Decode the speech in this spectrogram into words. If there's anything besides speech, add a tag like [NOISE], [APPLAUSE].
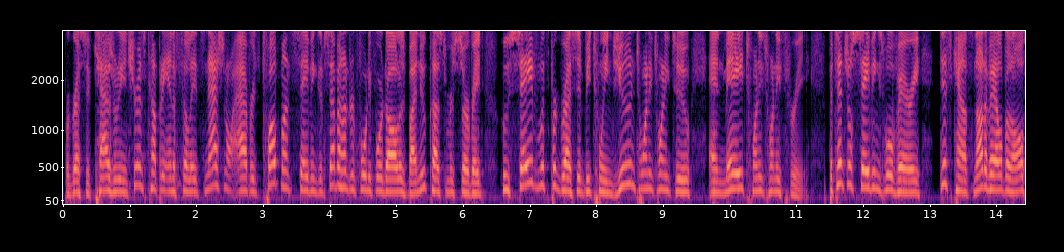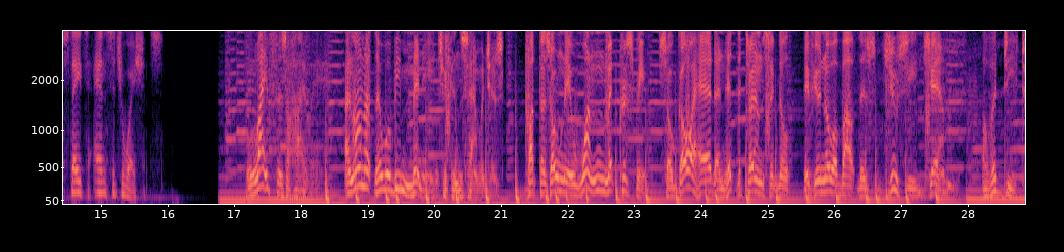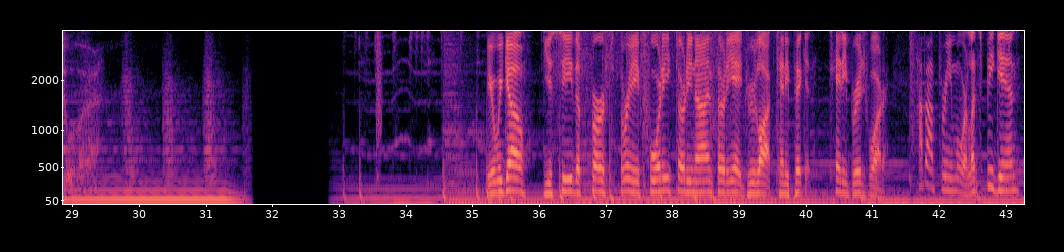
Progressive Casualty Insurance Company and affiliates national average 12 month savings of $744 by new customers surveyed who saved with Progressive between June 2022 and May 2023. Potential savings will vary, discounts not available in all states and situations. Life is a highway, and on it there will be many chicken sandwiches. But there's only one McCrispy. So go ahead and hit the turn signal if you know about this juicy gem of a detour. Here we go. You see the first three 40, 39, 38. Drew Lock, Kenny Pickett, Teddy Bridgewater. How about three more? Let's begin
